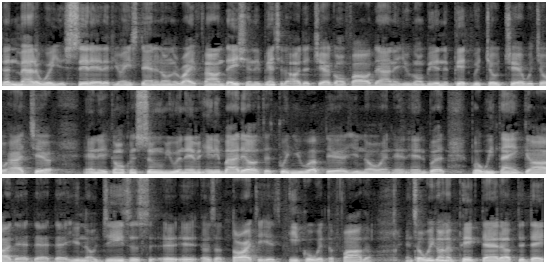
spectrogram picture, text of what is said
Doesn't matter where you sit at if you ain't standing on the right foundation. Eventually, uh, the chair gonna fall down and you're gonna be in the pit with your chair, with your high chair, and it's gonna consume you and anybody else that's putting you up there. You know, and and, and but but we thank God that that that you know Jesus' his authority is equal with the Father. And so we're to pick that up today.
